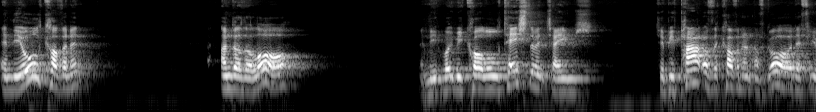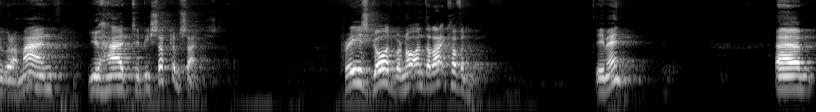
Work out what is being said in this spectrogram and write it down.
in the old covenant, under the law, in what we call Old Testament times, to be part of the covenant of God, if you were a man, you had to be circumcised. Praise God, we're not under that covenant. Amen? Um,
